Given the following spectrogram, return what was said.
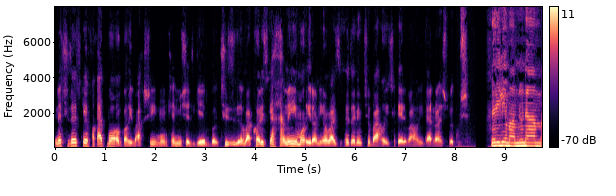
اینا چیزاییست که فقط با آگاهی بخشی ممکن میشه دیگه. چیز و کاریست که همه ما ایرانی ها وظیفه داریم چه بهایی چه غیر بهایی در راهش بکوشیم. خیلی ممنونم.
